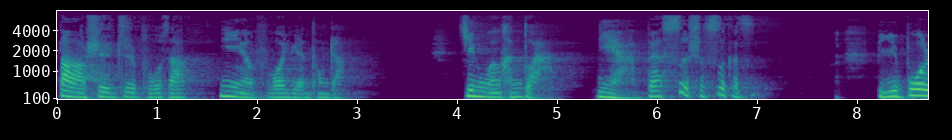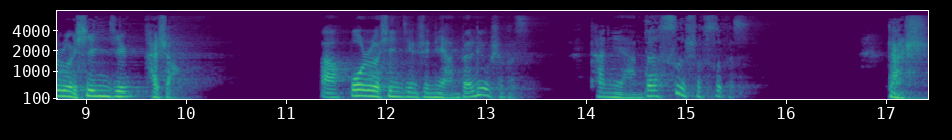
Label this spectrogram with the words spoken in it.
大势至菩萨念佛圆通章，经文很短，两百四十四个字，比《般若心经》还少。啊，般若心经是两百六十个字，它两百四十四个字，但是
